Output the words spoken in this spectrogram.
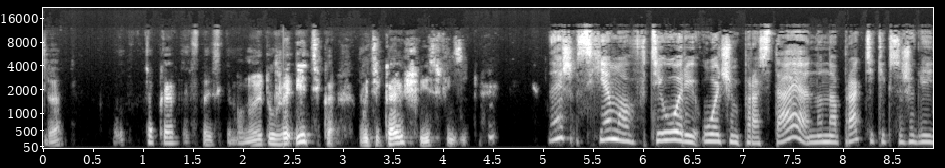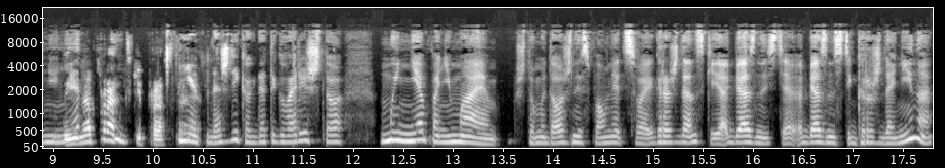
Да? Вот такая простая схема. Но это уже этика, вытекающая из физики. Знаешь, схема в теории очень простая, но на практике, к сожалению, Да и нет. на практике простая. Нет, подожди, когда ты говоришь, что мы не понимаем, что мы должны исполнять свои гражданские обязанности, обязанности гражданина,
